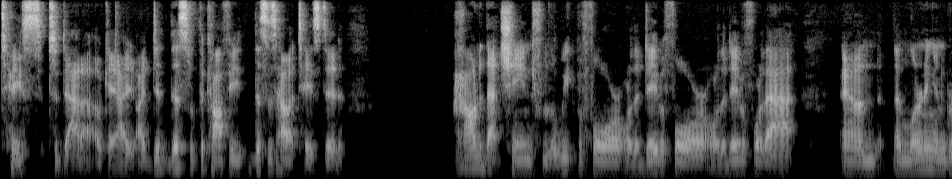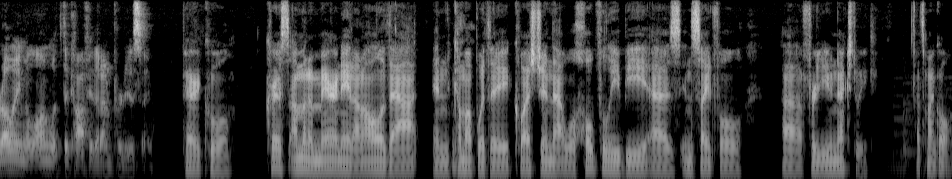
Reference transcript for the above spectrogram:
taste to data. Okay, I, I did this with the coffee. This is how it tasted how did that change from the week before or the day before or the day before that? And and learning and growing along with the coffee that i'm producing. Very cool. Chris i'm going to marinate on all of that and come up with a question that will hopefully be as insightful uh, for you next week. That's my goal.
